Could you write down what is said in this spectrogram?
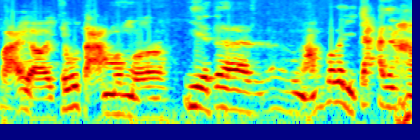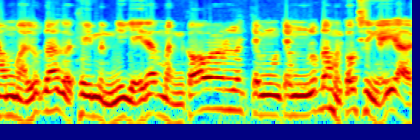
phải rồi chú tạm không mà. Ta? Không có cái gì chắc hết không mà lúc đó rồi khi mình như vậy đó mình có trong trong lúc đó mình có suy nghĩ là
